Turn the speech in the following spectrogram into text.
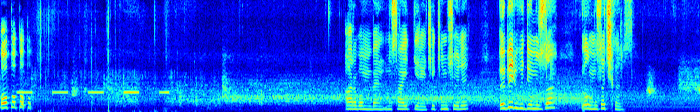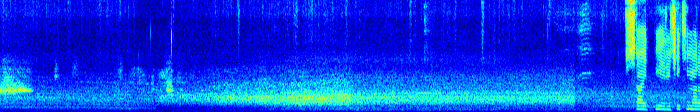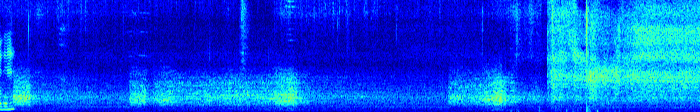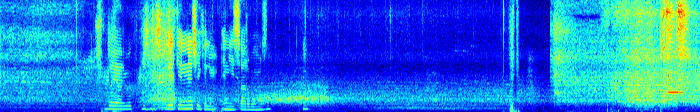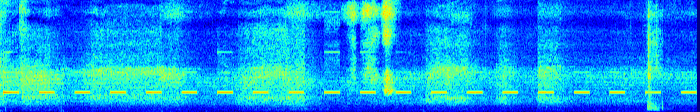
Hop hop hop hop. Arabamı ben müsait yere çekeyim şöyle. Öbür videomuzda yolumuza çıkarız. Müsait bir yere çekeyim arabamı. Şurada yer yok. Biz bisiklet yerine çekelim en iyisi arabamızı. Hı.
